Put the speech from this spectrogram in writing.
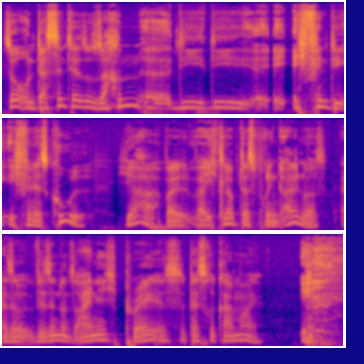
so und das sind ja so Sachen, äh, die, die, ich finde die, ich finde es cool. Ja, weil, weil ich glaube, das bringt allen was. Also wir sind uns einig, Prey ist bessere Karl May.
